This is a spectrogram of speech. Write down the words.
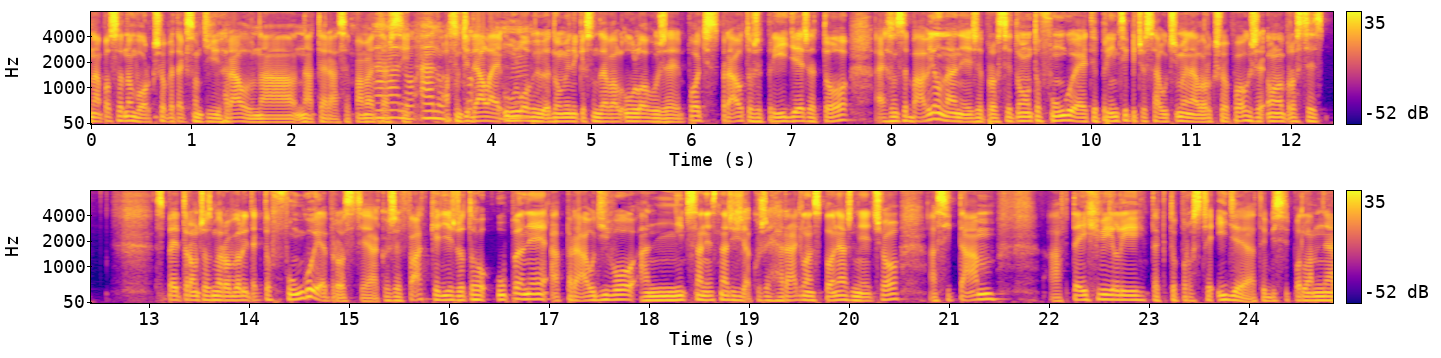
na poslednom workshope, tak som ti hral na, na terase, pamätáš si? Áno. A som ti dal aj úlohu, Dominike som dával úlohu, že poď správ to, že príde, že to. A ja som sa bavil na nej, že proste to, to funguje, aj tie princípy, čo sa učíme na workshopoch, že ono proste s- Petrom, čo sme robili, tak to funguje proste. Akože fakt, keď ideš do toho úplne a pravdivo a nič sa nesnažíš akože hrať, len splňaš niečo a si tam a v tej chvíli, tak to proste ide a ty by si podľa mňa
